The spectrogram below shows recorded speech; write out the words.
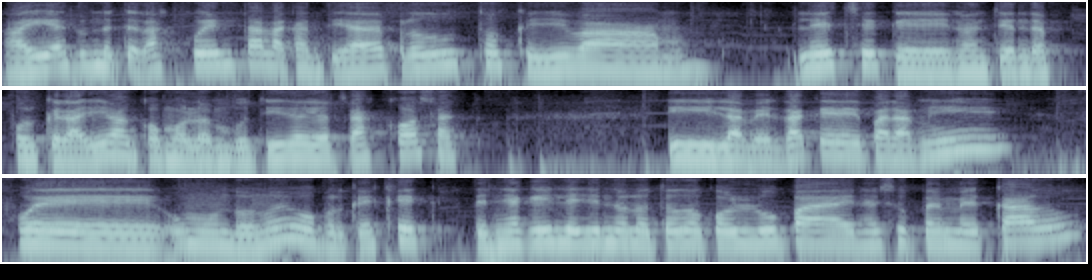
ahí es donde te das cuenta la cantidad de productos que llevan leche que no entiendes por qué la llevan, como los embutidos y otras cosas. Y la verdad que para mí fue un mundo nuevo, porque es que tenía que ir leyéndolo todo con lupa en el supermercado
